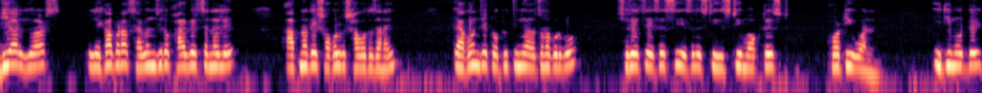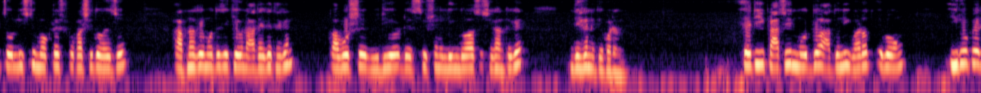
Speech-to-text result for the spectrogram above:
ডিয়ার ভিউয়ার্স লেখাপড়া সেভেন জিরো ফাইভের চ্যানেলে আপনাদের সকলকে স্বাগত জানাই। এখন যে টপিকটি নিয়ে আলোচনা করব, সেটি হচ্ছে SSC SLST history mock test forty one ইতিমধ্যেই চল্লিশটি মক টেস্ট প্রকাশিত হয়েছে। আপনাদের মধ্যে যে কেউ না দেখে থাকেন, তো অবশ্যই ভিডিও ডেসক্রিপশনে লিঙ্ক দেওয়া আছে, সেখান থেকে দেখে নিতে পারেন। এটি প্রাচীন, মধ্য, আধুনিক ভারত এবং ইউরোপের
